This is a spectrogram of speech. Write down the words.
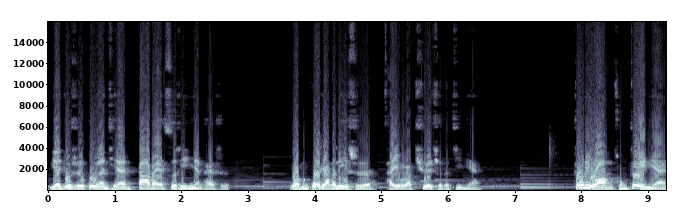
也就是公元前八百四十一年开始。我们国家的历史才有了确切的纪年。周厉王从这一年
